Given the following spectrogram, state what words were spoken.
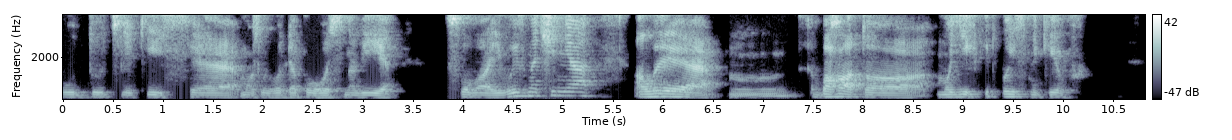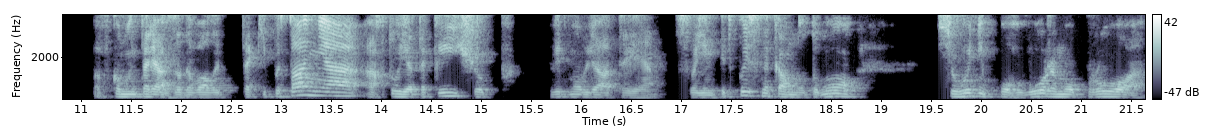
будуть якісь, е, можливо, для когось нові слова і визначення. Але багато моїх підписників в коментарях задавали такі питання: а хто я такий, щоб відмовляти своїм підписникам? Ну тому сьогодні поговоримо про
